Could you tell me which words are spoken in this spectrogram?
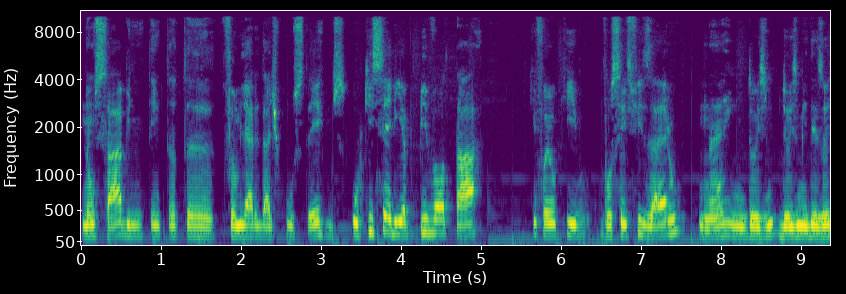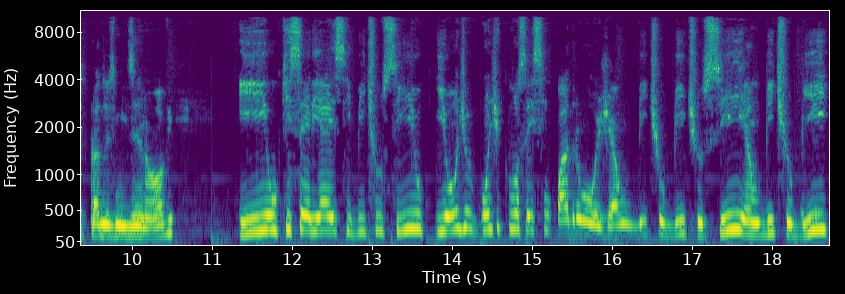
não sabe, não tem tanta familiaridade com os termos, o que seria pivotar, que foi o que vocês fizeram né, em dois, 2018 para 2019, e o que seria esse B2C e onde, onde que vocês se enquadram hoje? É um B2B2C? É um B2B?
